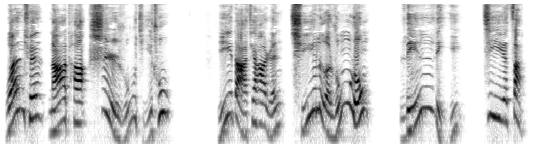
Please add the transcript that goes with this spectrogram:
完全拿他视如己出，一大家人其乐融融，邻里皆赞。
